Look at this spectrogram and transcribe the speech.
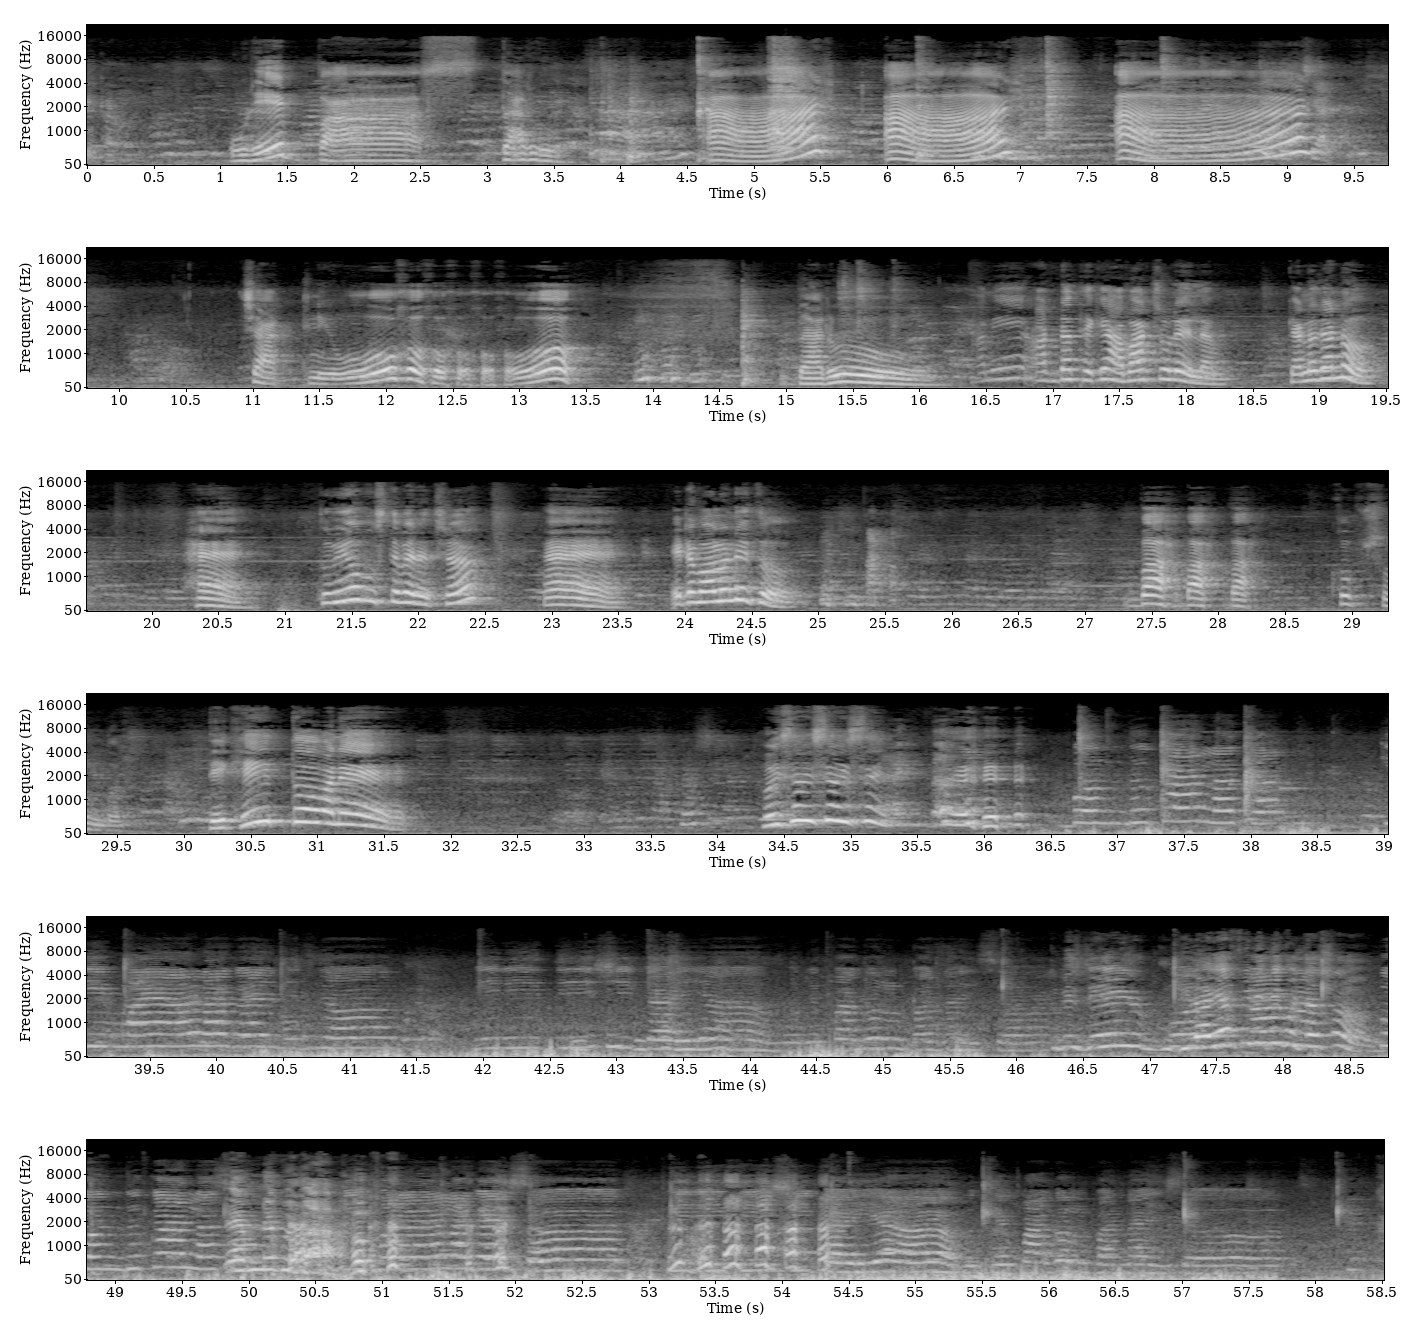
ওরে বাস, দারুণ। আর আর আর চাটনি। ও হো হো হো হো হো। দারুণ। আমি আড্ডা থেকে আবার চলে এলাম। কেন জানো? হ্যাঁ তুমিও বুঝতে পেরেছ? হ্যাঁ এটা বলনি তো? বাহ বাহ বাহ। খুব সুন্দর। দেখেই তো মানে বন্ধু কি মায়া লাগাই মোরে পাগল বানাইছ। তুমি যে গিলাইয়া ফিরিতে কইতাছ বন্ধু কালাটা এমনে কইবা লাগাইছ শিকাইয়া বুঝে পাগল বানাইছ।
